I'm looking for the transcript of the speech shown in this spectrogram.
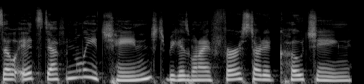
So it's definitely changed because when I first started coaching,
